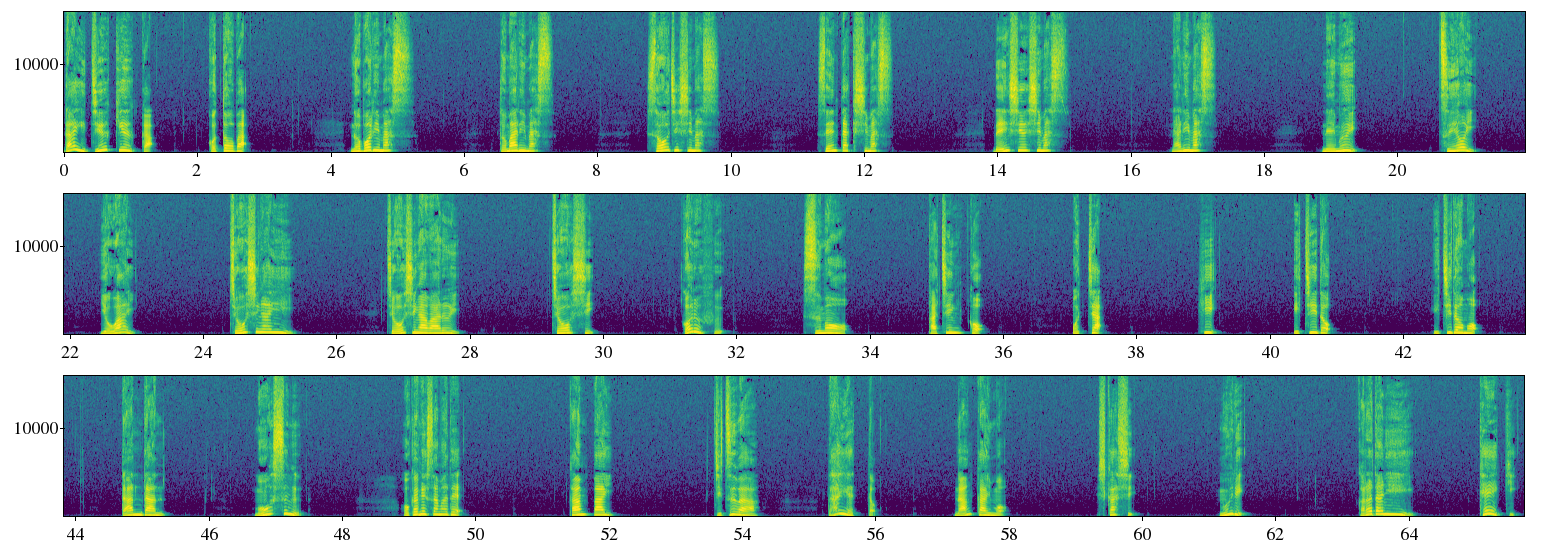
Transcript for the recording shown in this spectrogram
第19課。言葉。登ります。止まります。掃除します。洗濯します。練習します。なります。眠い。強い。弱い。調子がいい。調子が悪い。調子。ゴルフ。相撲。パチンコ。お茶。日一度。一度も。だんだん。もうすぐ。おかげさまで。乾杯。実は。ダイエット。何回も。しかし無理。体にいい。ケーキ。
